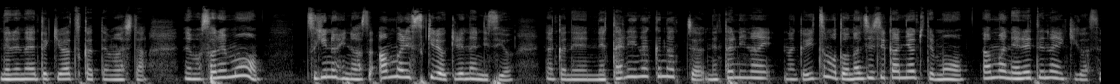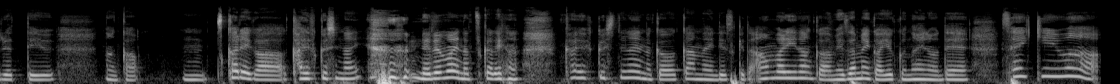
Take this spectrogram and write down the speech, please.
寝れない時は使ってました。でもそれも、次の日の朝あんまりスッキリ起きれないんですよ。なんかね、寝足りなくなっちゃう。寝足りない。なんかいつもと同じ時間に起きても、あんま寝れてない気がするっていう、なんか、うん、疲れが回復しない？寝る前の疲れが 回復してないのかわかんないですけど、あんまりなんか目覚めが良くないので、最近は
